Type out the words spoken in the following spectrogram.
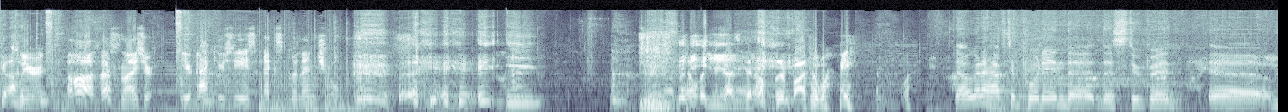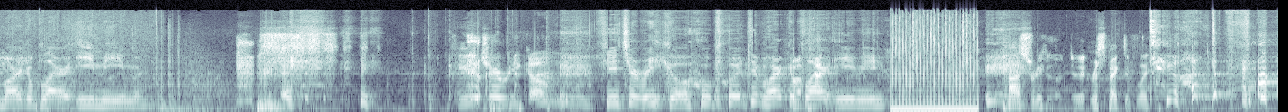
God. So oh, that's nice. Your your accuracy is exponential. E. How the hell did you guys get up there, by the way? Now we're gonna have to put in the the stupid uh, Markiplier E meme. Future Rico. Future Rico who put the Markiplier E meme. Past Rico, do it respectively. What the fuck?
